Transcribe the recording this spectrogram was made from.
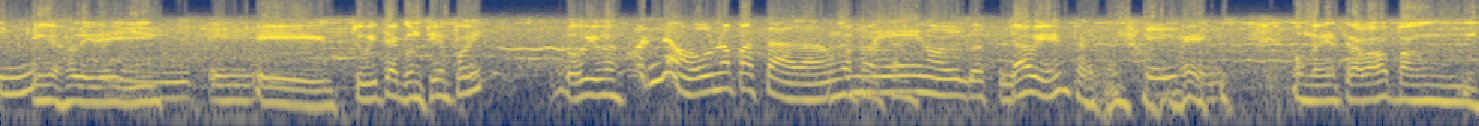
Inn. en el Holiday Inn. Sí. eh, ¿Tuviste algún tiempo ahí? ¿Lo ibas? No, una pasada, Una un pasada. mes o algo así. Está bien, pero Sí, un, mes, sí. un mes de trabajo para un...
